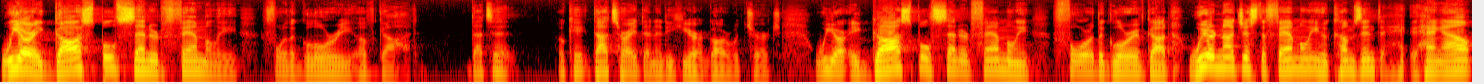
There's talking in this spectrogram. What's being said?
We are a gospel centered family for the glory of God. That's it. Okay, that's our identity here at Garwood Church. We are a gospel centered family for the glory of God. We are not just a family who comes in to ha- hang out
